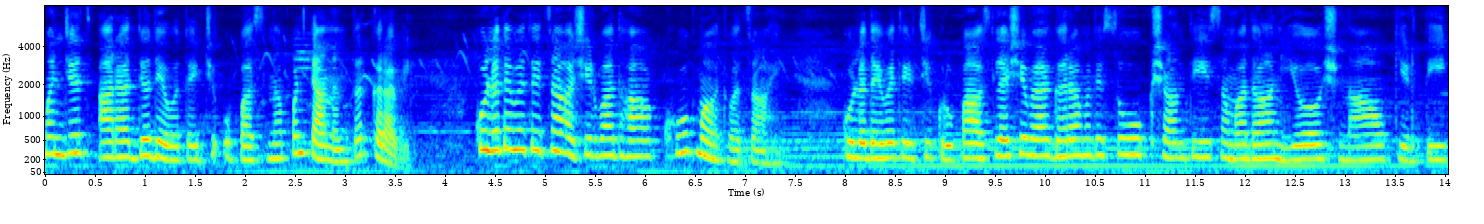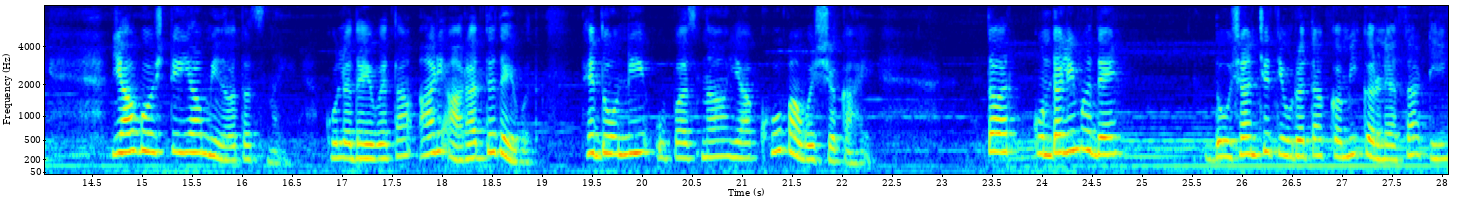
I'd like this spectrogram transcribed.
म्हणजेच आराध्य देवतेची उपासना पण त्यानंतर करावी. कुलदेवतेचा आशीर्वाद हा खूप महत्त्वाचा आहे. कुलदैवतेची कृपा असल्याशिवाय घरामध्ये सुख शांती समाधान यश नाव कीर्ती या गोष्टी या मिळतच नाही. कुलदैवता आणि आराध्य दैवत हे दोन्ही उपासना या खूप आवश्यक आहे. तर कुंडलीमध्ये दोषांची तीव्रता कमी करण्यासाठी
